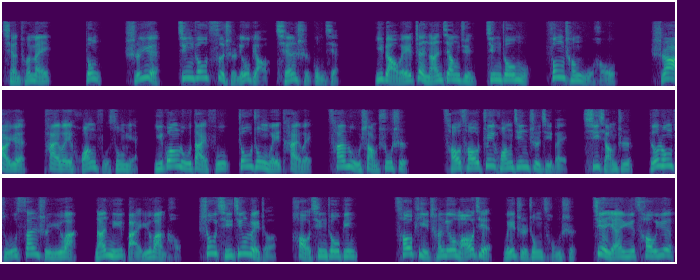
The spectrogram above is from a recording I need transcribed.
遣屯眉。冬十月，荆州刺史刘表遣使贡献，以表为镇南将军、荆州牧，封城武侯。十二月，太尉黄甫松免，以光禄大夫周忠为太尉，参录尚书事。曹操追黄巾至济北，西降之，得戎卒三十余万，男女百余万口，收其精锐者，号青州兵。操辟陈留毛界为治中从事，戒言于操曰：“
